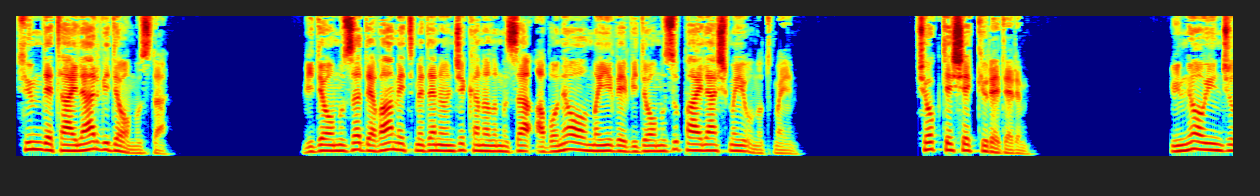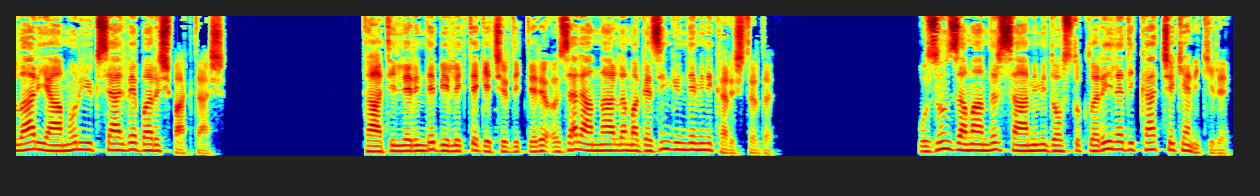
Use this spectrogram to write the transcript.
Tüm detaylar videomuzda. Videomuza devam etmeden önce kanalımıza abone olmayı ve videomuzu paylaşmayı unutmayın. Çok teşekkür ederim. Ünlü oyuncular Yağmur Yüksel ve Barış Baktaş tatillerinde birlikte geçirdikleri özel anlarla magazin gündemini karıştırdı. Uzun zamandır samimi dostluklarıyla dikkat çeken ikili.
